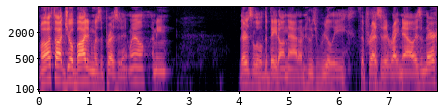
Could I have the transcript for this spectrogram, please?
Well, I thought Joe Biden was the president. Well, I mean, there's a little debate on that, on who's really the president right now, isn't there?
